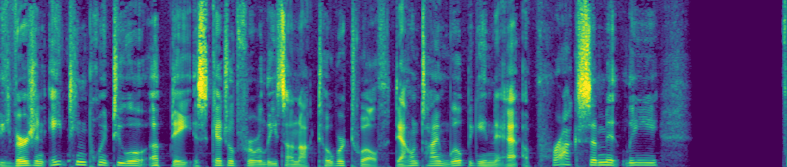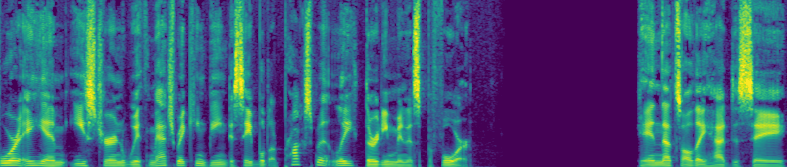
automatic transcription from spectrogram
The version 18.20 update is scheduled for release on October 12th. Downtime will begin at approximately 4 a.m. Eastern, with matchmaking being disabled approximately 30 minutes before. Okay, and that's all they had to say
